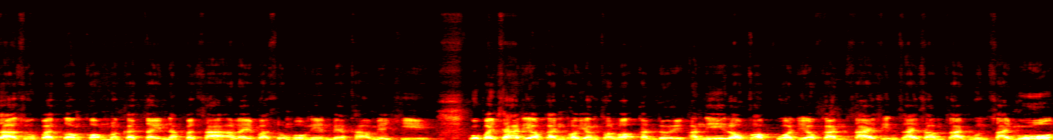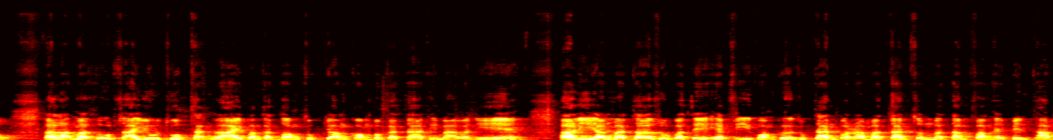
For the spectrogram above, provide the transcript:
ตาสู้ปตองกองมังกรใจนับภาษาอะไรพระสงฆ์องค์เนนแม่ขาวแม่ชีอุปชาเดียวกันเขายังทะเลาะกันเลย อันนี้เราครอบครัวเดียวกัน สายศีลสายธรรมสายบุญสายมูอารามาสูบสายยูทูบทั้งหลายบังกะตองทุกจ้องกองบังกตาที่มาวันนี้ อาริยันมาตาสุปเตเอฟซีของเกิดทุกท่านปรามัตตันสนมัตตัมฟังให้เป็นธรรม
